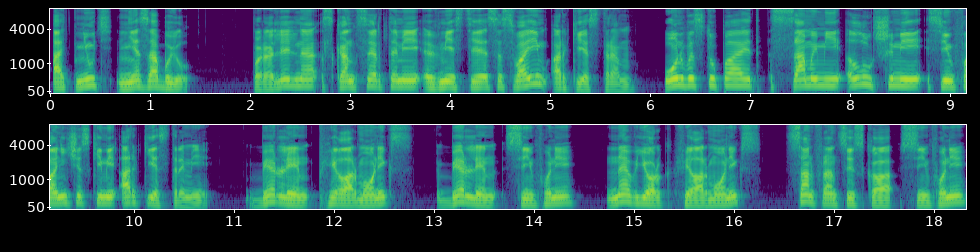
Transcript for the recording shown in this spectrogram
отнюдь не забыл. Параллельно с концертами вместе со своим оркестром он выступает с самыми лучшими симфоническими оркестрами Berlin Philharmonics, Berlin Symphony, York Philharmonics, Сан-Франциско Symphony,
